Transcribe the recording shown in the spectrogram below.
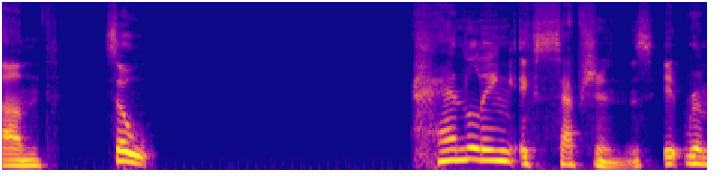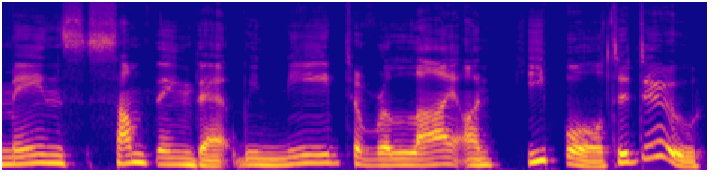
Um, so handling exceptions, it remains something that we need to rely on people to do.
